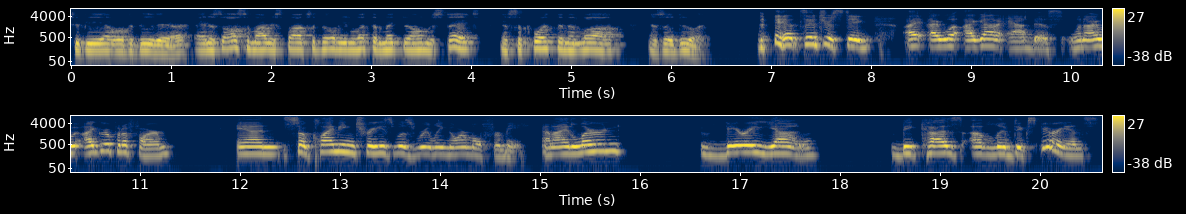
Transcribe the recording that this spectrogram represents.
to be able to be there. And it's also my responsibility to let them make their own mistakes and support them in love as they do it. it's interesting. I I, I got to add this. When I I grew up on a farm, and so climbing trees was really normal for me, and I learned very young because of lived experience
